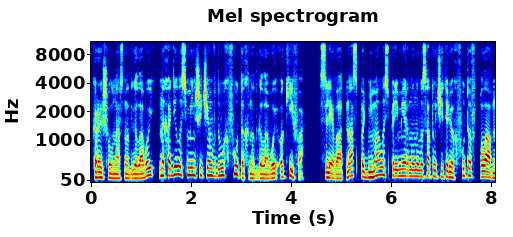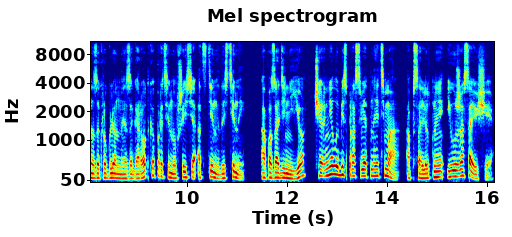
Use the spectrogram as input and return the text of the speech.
Крыша у нас над головой находилась меньше, чем в двух футах над головой Окифа. Слева от нас поднималась примерно на высоту четырех футов плавно закругленная загородка, протянувшаяся от стены до стены, а позади нее чернела беспросветная тьма, абсолютная и ужасающая,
